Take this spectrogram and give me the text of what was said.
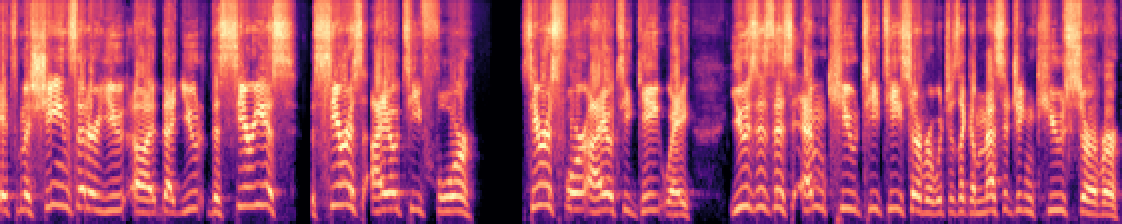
it's machines that are you uh, that you the Syrus the Syrus IoT four Syrus four IoT gateway uses this MQTT server, which is like a messaging queue server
